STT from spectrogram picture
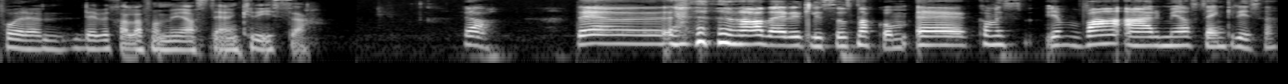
får en, det vi kaller for myastenkrise. Ja, det hadde jeg litt lyst til å snakke om. Eh, vi, ja, hva er myastenkrise?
